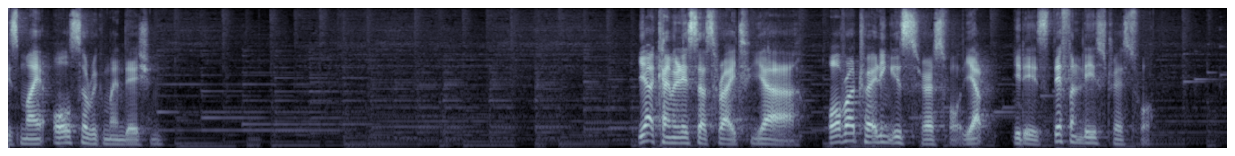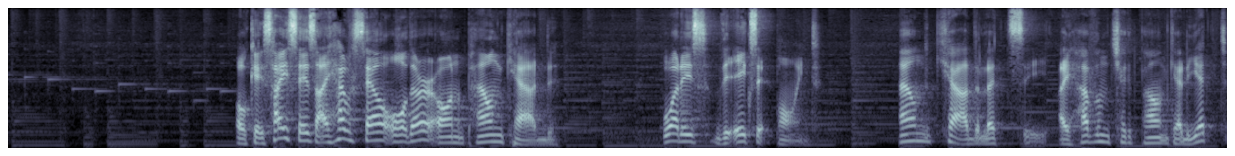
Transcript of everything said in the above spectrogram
Is my also recommendation. Yeah, Camille, that's right. Yeah, overall trading is stressful. Yep, it is definitely stressful. Okay, Sai says, I have sell order on pound CAD. What is the exit point? Pound CAD, let's see. I haven't checked pound CAD yet.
